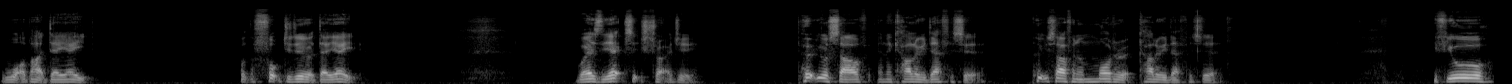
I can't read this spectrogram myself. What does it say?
What about day eight? What the fuck do you do at day eight? Where's the exit strategy? Put yourself in a calorie deficit. Put yourself in a moderate calorie deficit. If your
